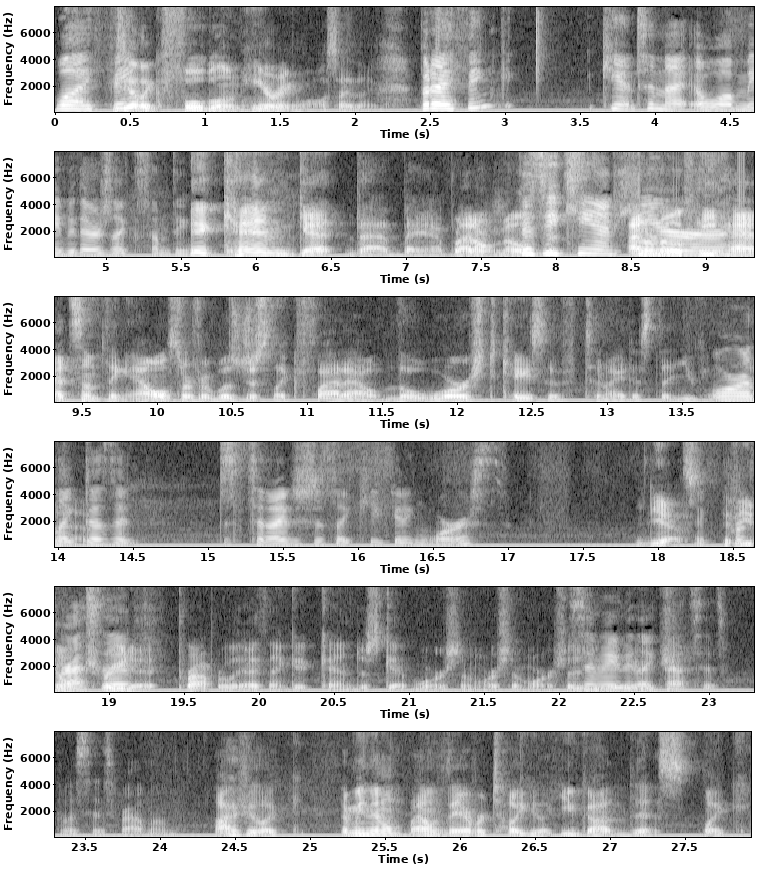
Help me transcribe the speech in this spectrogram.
Well, I He's think, got like full blown hearing loss. I think but I think can't tonight. Oh well, maybe there's like something. it can get that bad, but I don't know because he can't I don't know if he had something else or if it was just like flat out the worst case of tinnitus that you can. or like does it? Does tinnitus just like keep getting worse? Yes, like, if you don't treat it properly, I think it can just get worse and worse and worse. So maybe like that's his was his problem. I feel like I mean they don't I don't think they ever tell you like you got this like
